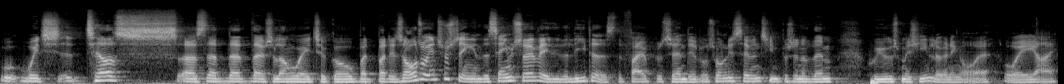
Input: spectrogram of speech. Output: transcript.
w- which tells us that, that there's a long way to go. But but it's also interesting in the same survey, the leaders, the five percent, it was only 17% of them who use machine learning or or AI.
